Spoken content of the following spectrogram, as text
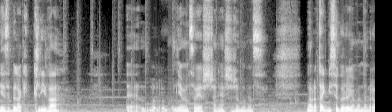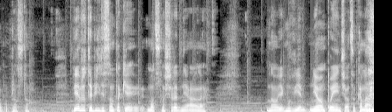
Jest bylak kliwa. E, Nie wiem co jeszcze, nie? Szczerze mówiąc. Dobra, tak mi sugerują, będę brał po prostu. Wiem, że te buildy są takie mocno średnie, ale... No, jak mówiłem, nie mam pojęcia o co kaman.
